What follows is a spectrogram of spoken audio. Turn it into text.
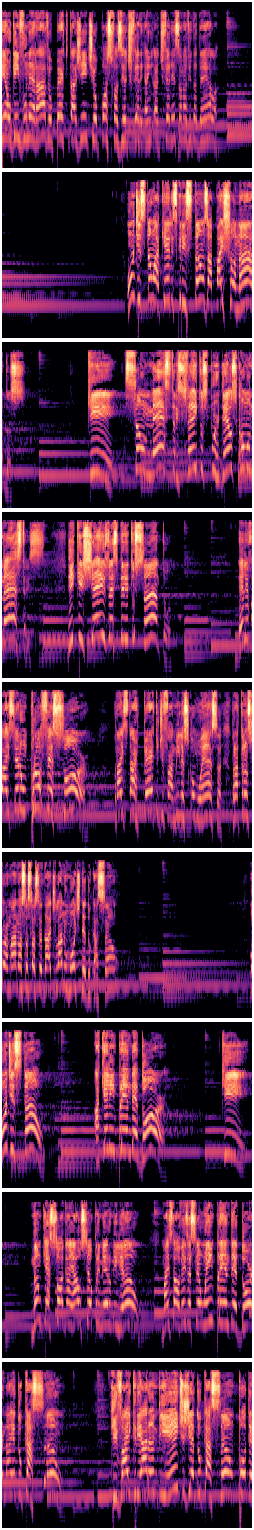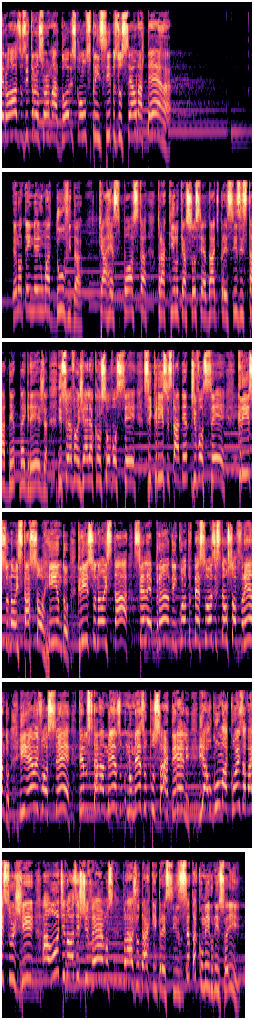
tem alguém vulnerável perto da gente e eu posso fazer a, difer a diferença na vida dela. Onde estão aqueles cristãos apaixonados, que são mestres feitos por Deus como mestres, e que cheios do Espírito Santo, ele vai ser um professor para estar perto de famílias como essa, para transformar a nossa sociedade lá no monte da educação. Onde estão aquele empreendedor que não quer só ganhar o seu primeiro milhão, mas talvez é ser um empreendedor na educação, que vai criar ambientes de educação poderosos e transformadores com os princípios do céu na terra. Eu não tenho nenhuma dúvida que a resposta para aquilo que a sociedade precisa está dentro da igreja. E se o Evangelho alcançou você, se Cristo está dentro de você, Cristo não está sorrindo, Cristo não está celebrando enquanto pessoas estão sofrendo, e eu e você temos que estar mesmo, no mesmo pulsar dele, e alguma coisa vai surgir aonde nós estivermos para ajudar quem precisa. Você está comigo nisso aí?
